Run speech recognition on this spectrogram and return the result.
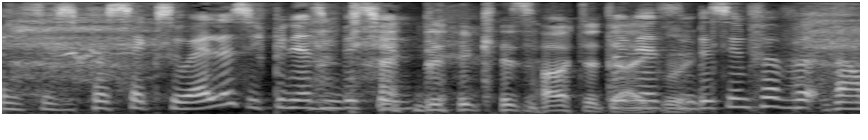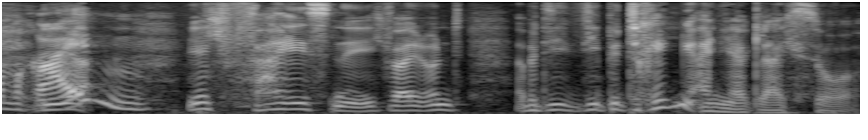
Ist das was Sexuelles? Ich bin jetzt ein bisschen, Dein Blick ist auch total bin jetzt gut. ein bisschen verwirrt. Warum reiben? Ja, ja, ich weiß nicht, weil und aber die, die bedrängen einen ja gleich so.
